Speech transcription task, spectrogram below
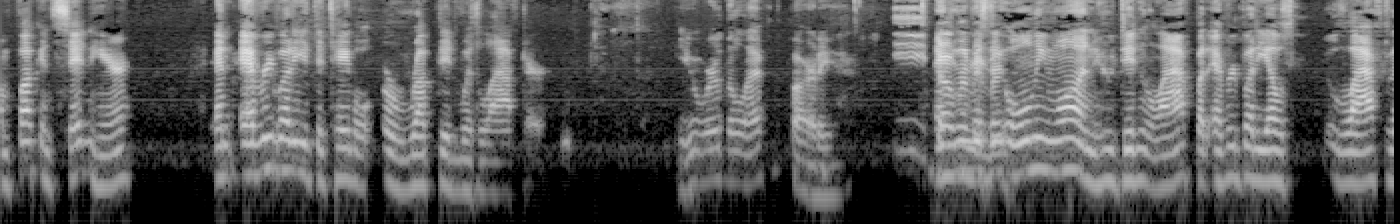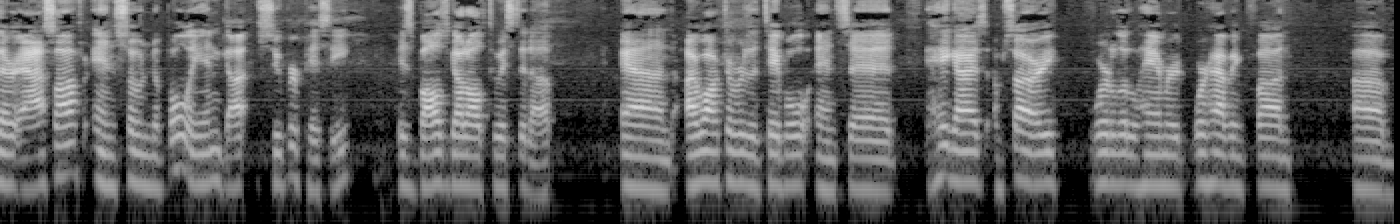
I'm fucking sitting here. And everybody at the table erupted with laughter. You were the life of the party. And he was the only one who didn't laugh, but everybody else laughed their ass off. And so Napoleon got super pissy. His balls got all twisted up. And I walked over to the table and said, Hey guys, I'm sorry. We're a little hammered. We're having fun. Um,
